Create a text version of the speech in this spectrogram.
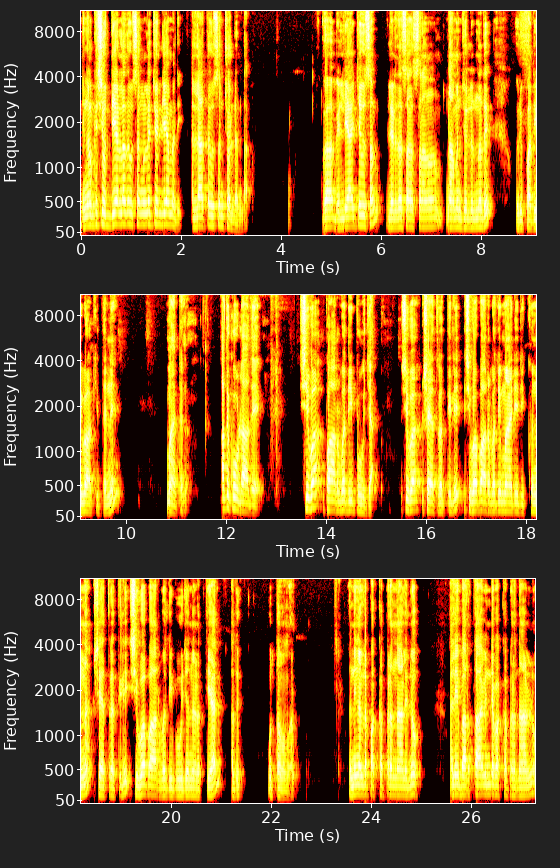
നിങ്ങൾക്ക് ശുദ്ധിയുള്ള ദിവസങ്ങളിൽ ചൊല്ലിയാൽ മതി. അല്ലാത്ത ദിവസം ചൊല്ലണ്ട. വെള്ളിയാഴ്ച ദിവസം ലളിത സഹസ്രനാമം ചൊല്ലുന്നത് ഒരു പതിവാക്കി തന്നെ മാറ്റണം. അതുകൂടാതെ ശിവ പാർവതി പൂജ. ശിവക്ഷേത്രത്തിൽ ശിവപാർവതിമാരിരിക്കുന്ന ക്ഷേത്രത്തിൽ ശിവപാർവതി പൂജ നടത്തിയാൽ അത് ഉത്തമമാണ്. നിങ്ങളുടെ പക്കപ്പിറന്നാളിനോ അല്ലെങ്കിൽ ഭർത്താവിന്റെ പക്കപ്പിറന്നാളിനോ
